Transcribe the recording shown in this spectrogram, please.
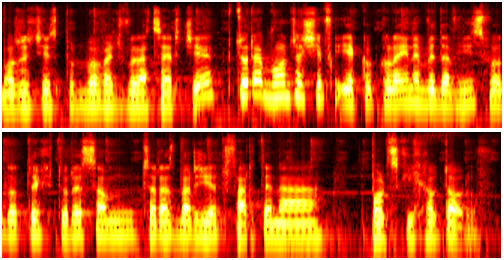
możecie spróbować w Lacercie, która włącza się jako kolejne wydawnictwo do tych, które są coraz bardziej otwarte na polskich autorów.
